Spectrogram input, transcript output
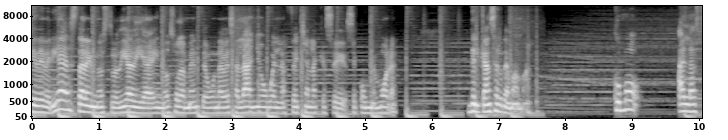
que debería estar en nuestro día a día y no solamente una vez al año o en la fecha en la que se, se conmemora, del cáncer de mama. Como a las,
